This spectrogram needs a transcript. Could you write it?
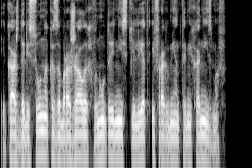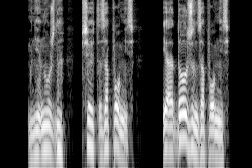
и каждый рисунок изображал их внутренний скелет и фрагменты механизмов. «Мне нужно все это запомнить. Я должен запомнить.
